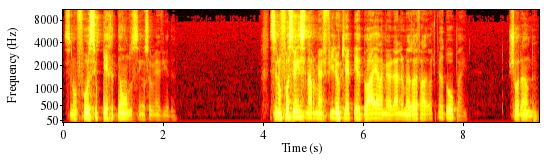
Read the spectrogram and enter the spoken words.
se não fosse o perdão do Senhor sobre a minha vida. Se não fosse eu ensinar para minha filha o que é perdoar e ela me olhar nos meus olhos e falar: Eu te perdoo, pai. Chorando.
